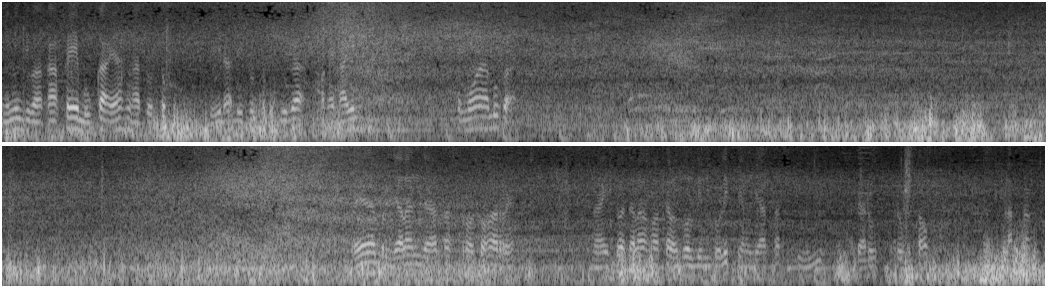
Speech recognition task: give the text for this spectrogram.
ini juga kafe buka ya nggak tutup. Tidak ditutup juga pakai kain. Semua buka. Saya berjalan di atas trotoar ya. Nah itu adalah hotel golden tulip yang di atas tinggi ada rooftop di belakang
